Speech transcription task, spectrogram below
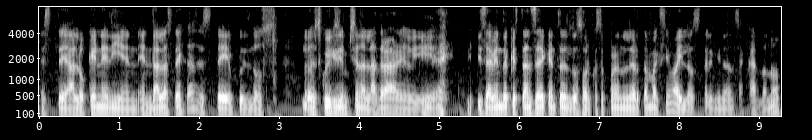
este a lo Kennedy en, en Dallas, Texas, este pues los los squeaks empiezan a ladrar y, sabiendo que están cerca, entonces los orcos se ponen en alerta máxima y los terminan sacando, ¿no?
